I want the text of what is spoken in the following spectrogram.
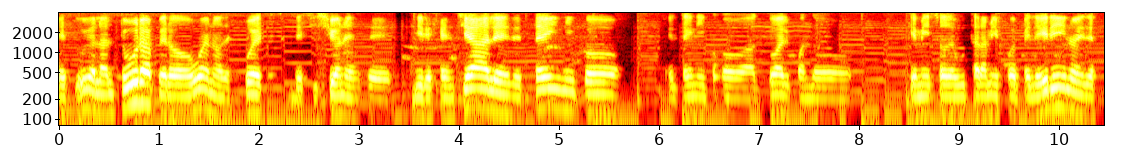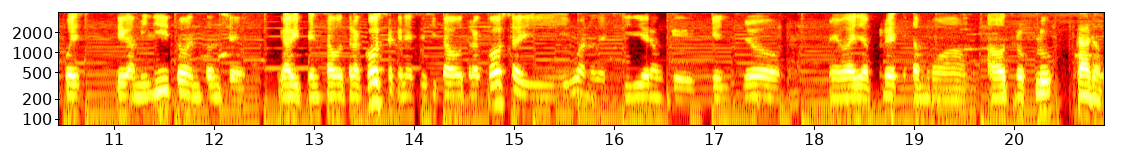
estuve a la altura, pero bueno, después decisiones de dirigenciales, de técnico, el técnico actual cuando que me hizo debutar a mí fue Pellegrino y después llega Milito, entonces Gaby pensaba otra cosa, que necesitaba otra cosa y, bueno, decidieron que, yo me vaya a préstamo a, otro club. Claro,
